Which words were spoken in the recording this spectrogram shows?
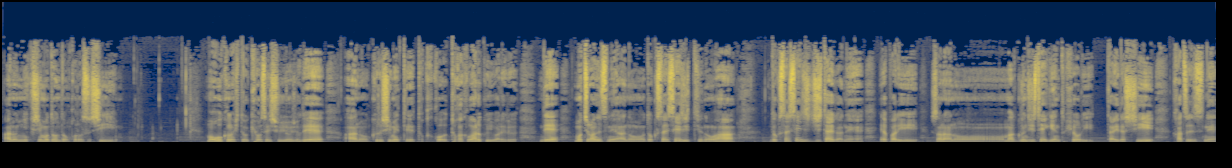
あの、肉親もどんどん殺すし、まあ、多くの人を強制収容所で、あの、苦しめてとか、こう、とかく悪く言われる。で、もちろんですね、あの、独裁政治っていうのは、独裁政治自体がね、やっぱり、そのあの、まあ、軍事制限と表裏一体だし、かつですね、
